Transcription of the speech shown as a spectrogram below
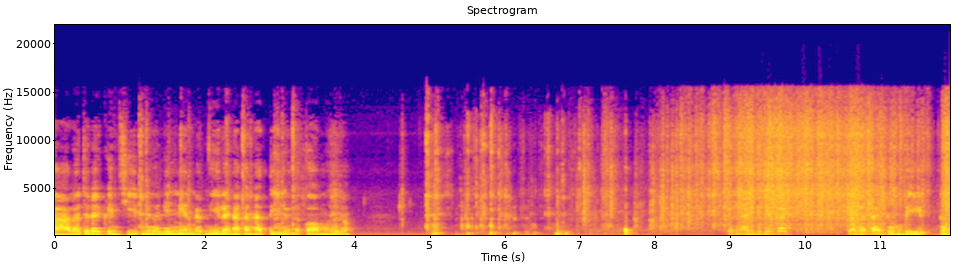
ค่ะ เราจะได้ครีมชีสเนื้อเนียนๆแบบนี้เลยนะขนาดตีด้วยตะก้อมือเนาะจากนั้นพี่ติ๊กก็จะมาใส่ถุงบีบ ถุง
